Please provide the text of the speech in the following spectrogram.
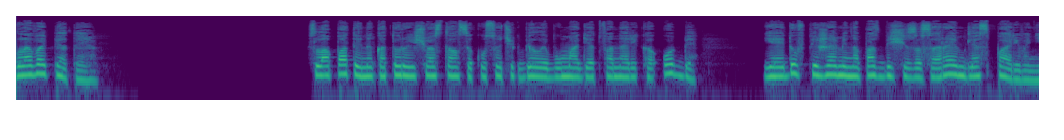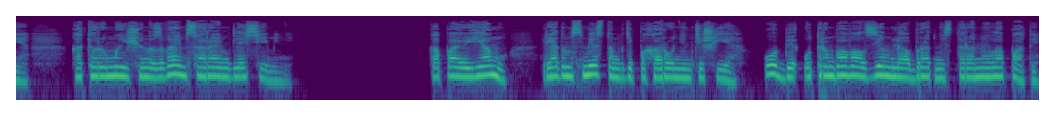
Глава пятая. С лопатой, на которой еще остался кусочек белой бумаги от фонарика Обби, я иду в пижаме на пастбище за сараем для спаривания, который мы еще называем сараем для семени. Копаю яму рядом с местом, где похоронен Тишье. Обби утрамбовал землю обратной стороной лопаты,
